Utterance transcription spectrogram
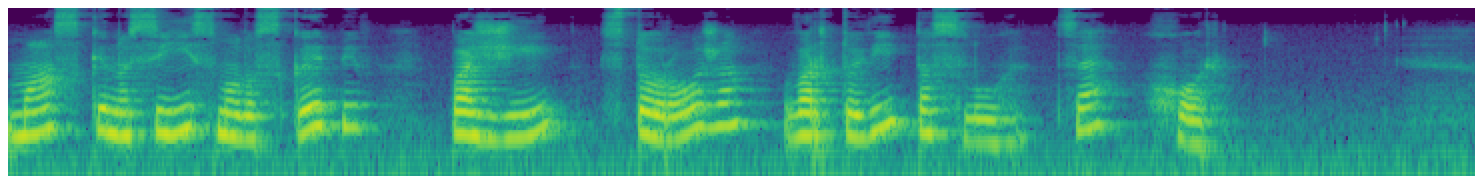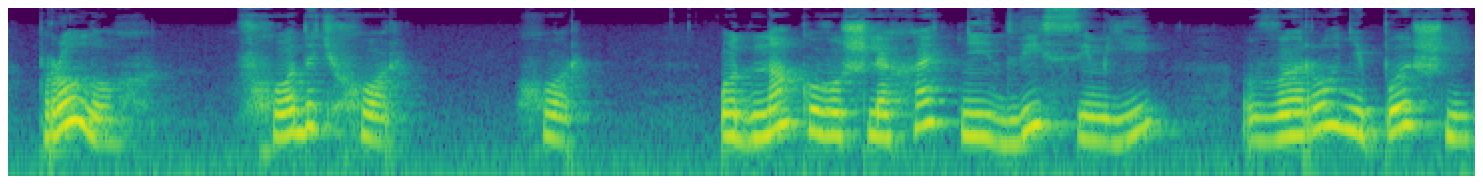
маски, носії смолоскипів, пажі, сторожа, вартові та слуги. Це хор. Пролог. Входить хор. Хор. Однаково шляхетній дві сім'ї, в Вероні пишній,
